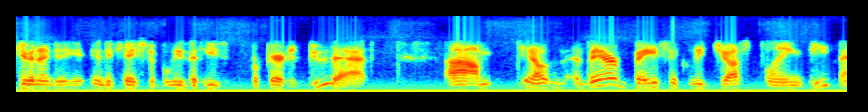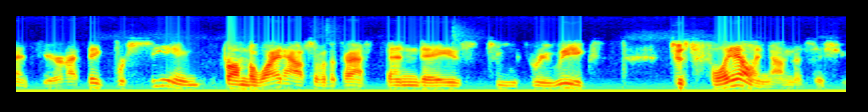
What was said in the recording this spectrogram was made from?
given any indication to believe that he's prepared to do that. Um, you know, they're basically just playing defense here, and I think we're seeing from the White House over the past ten days, two three weeks, just flailing on this issue.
